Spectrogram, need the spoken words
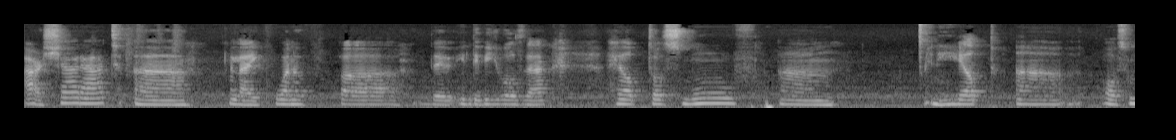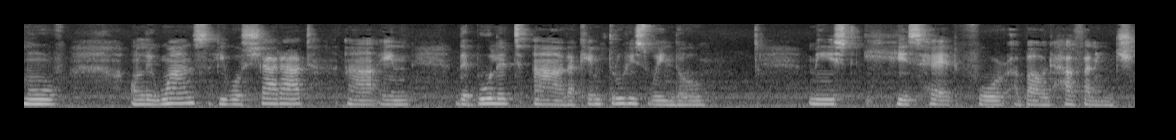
are shot at uh, like one of uh, the individuals that helped us move um, and he helped uh, us move only once. He was shot at uh, and the bullet uh, that came through his window missed his head for about half an inch.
